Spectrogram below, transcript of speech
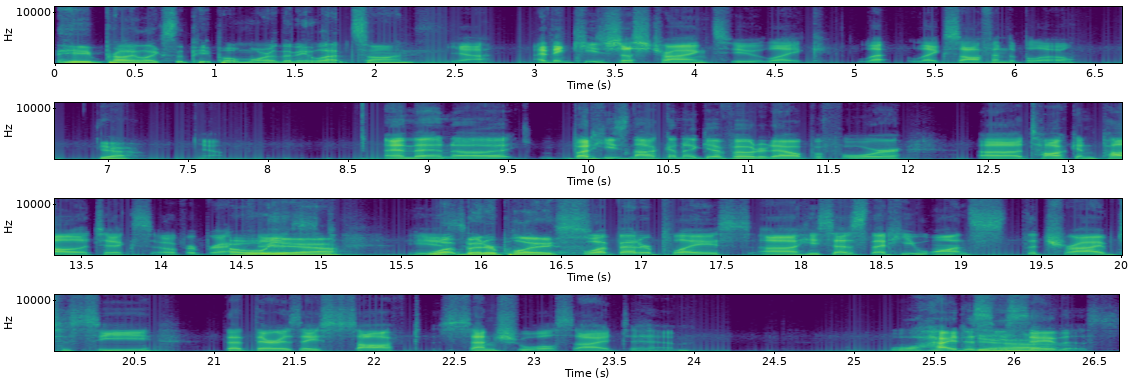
he probably likes the people more than he lets on. Yeah, I think he's just trying to like let like soften the blow. Yeah. Yeah. And then, uh, but he's not gonna get voted out before uh, talking politics over breakfast. Oh yeah. He's- What better place? What better place? Uh, he says that he wants the tribe to see that there is a soft, sensual side to him. Why does he say this?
